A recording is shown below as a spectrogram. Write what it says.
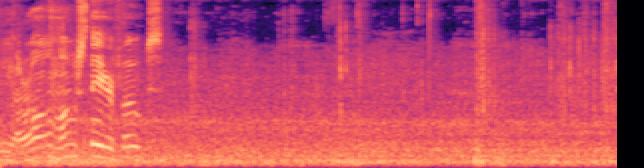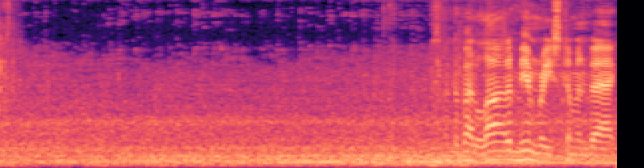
We are almost there, folks. About a lot of memories coming back.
